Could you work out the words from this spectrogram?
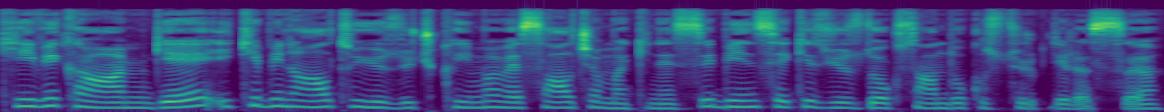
Kiwi KMG 2603 kıyma ve salça makinesi 1899 Türk Lirası.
